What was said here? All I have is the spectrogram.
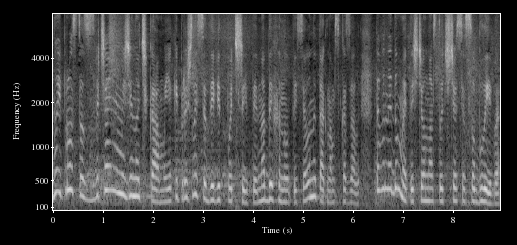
Ну і просто з звичайними жіночками, які прийшли сюди відпочити, надихнутися. Вони так нам сказали. Та ви не думайте, що у нас тут щось особливе.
